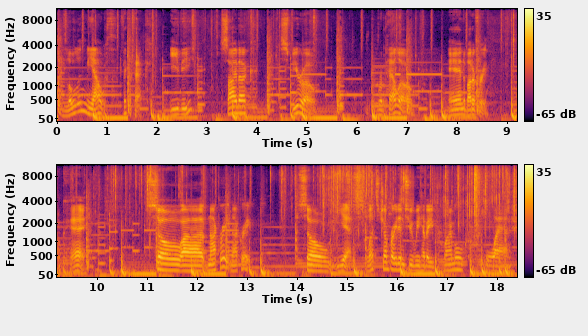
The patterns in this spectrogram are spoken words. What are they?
Alolan Meowth, Pikipek, Eevee, Psyduck, Spearow, Repello, and Butterfree. Okay. So, uh, not great, not great. So, yes, let's jump right into, we have a Primal Clash.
